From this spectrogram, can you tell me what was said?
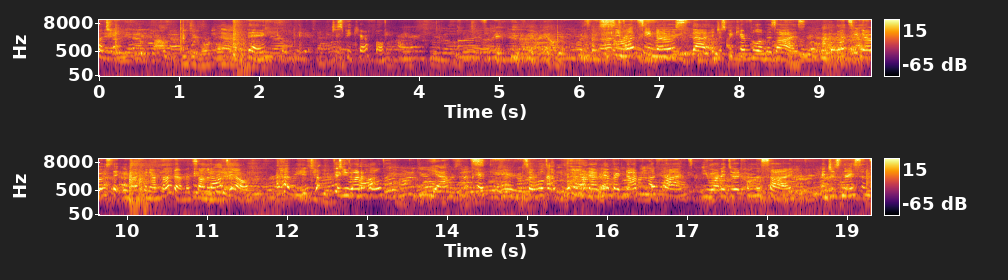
Touch him. No. Thing. Just be careful. See, once he knows that, and just be careful of his eyes. But once he knows that you're not going to hurt him, it's not a big deal. Have you Do you want to hold him? Yeah. Okay. So hold him. Now remember, not from the front. You want to do it from the side, and just nice and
